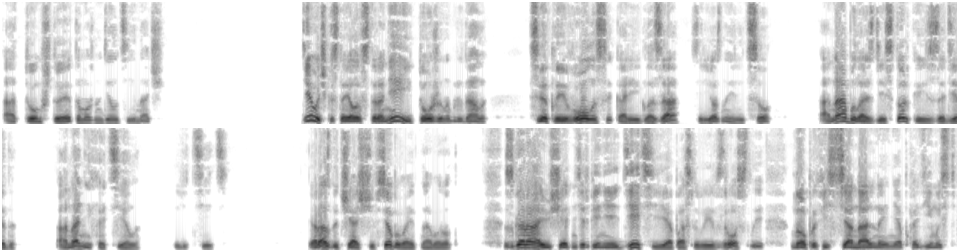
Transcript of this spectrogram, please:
о том, что это можно делать и иначе. Девочка стояла в стороне и тоже наблюдала. Светлые волосы, карие глаза, серьезное лицо. Она была здесь только из-за деда. Она не хотела лететь. Гораздо чаще все бывает наоборот. Сгорающие от нетерпения дети и опасливые взрослые, но профессиональная необходимость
